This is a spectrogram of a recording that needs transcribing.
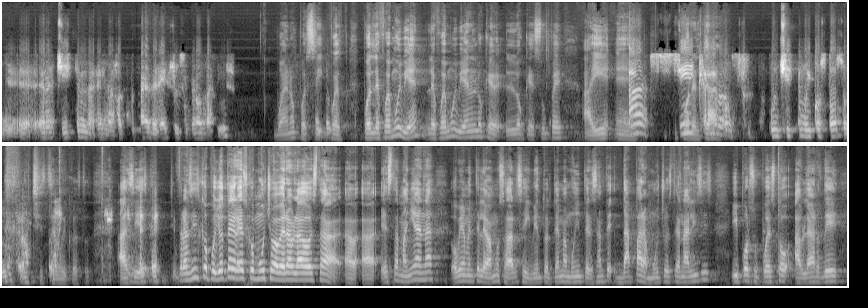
Eh, era chiste en la, Facultad de Derecho el señor Odrasil. Bueno, pues sí, pues, pues le fue muy bien, le fue muy bien lo que, lo que supe ahí eh, ah, sí, por el claro. Un chiste muy costoso, ¿no? un chiste muy costoso. Así es. Francisco, pues yo te agradezco mucho haber hablado esta, esta mañana. Obviamente le vamos a dar seguimiento al tema muy interesante. Da para mucho este análisis y por supuesto hablar de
